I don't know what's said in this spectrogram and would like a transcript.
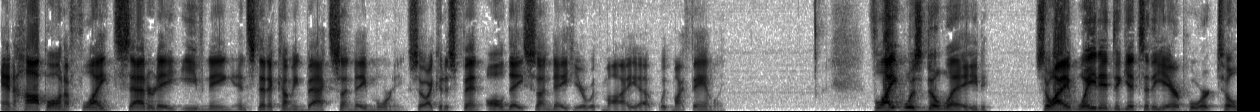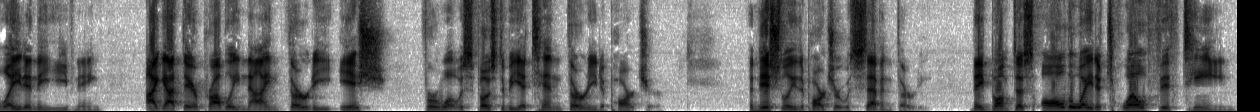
and hop on a flight Saturday evening instead of coming back Sunday morning. So I could have spent all day Sunday here with my uh, with my family. Flight was delayed, so I waited to get to the airport till late in the evening. I got there probably 9:30 ish for what was supposed to be a 10:30 departure. Initially, departure was 7:30. They bumped us all the way to 12:15,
